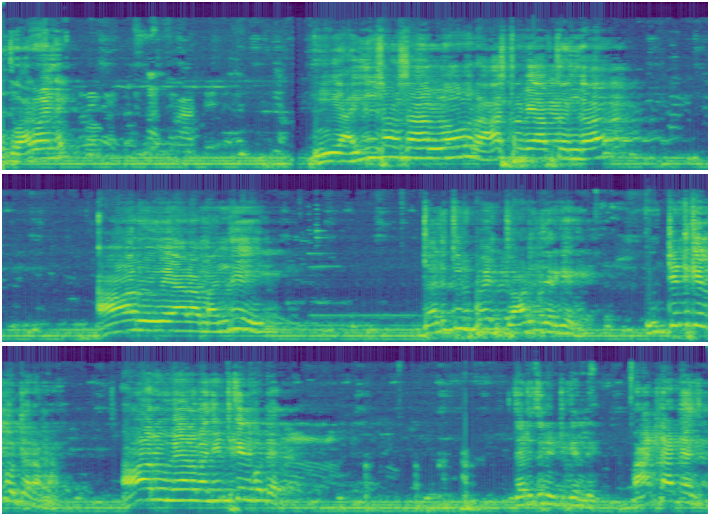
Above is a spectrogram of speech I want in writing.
ఇంత ఘోరం అండి ఈ ఐదు సంవత్సరాల్లో రాష్ట్ర వ్యాప్తంగా ఆరు వేల మంది దళితులపై దాడులు జరిగాయి. ఇంటింటికి వెళ్ళి కొట్టారమ్మా. ఆరు వేల మంది ఇంటికి వెళ్ళి కొట్టారు. దళితులు ఇంటికి వెళ్ళి. మాట్లాడడానికి.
